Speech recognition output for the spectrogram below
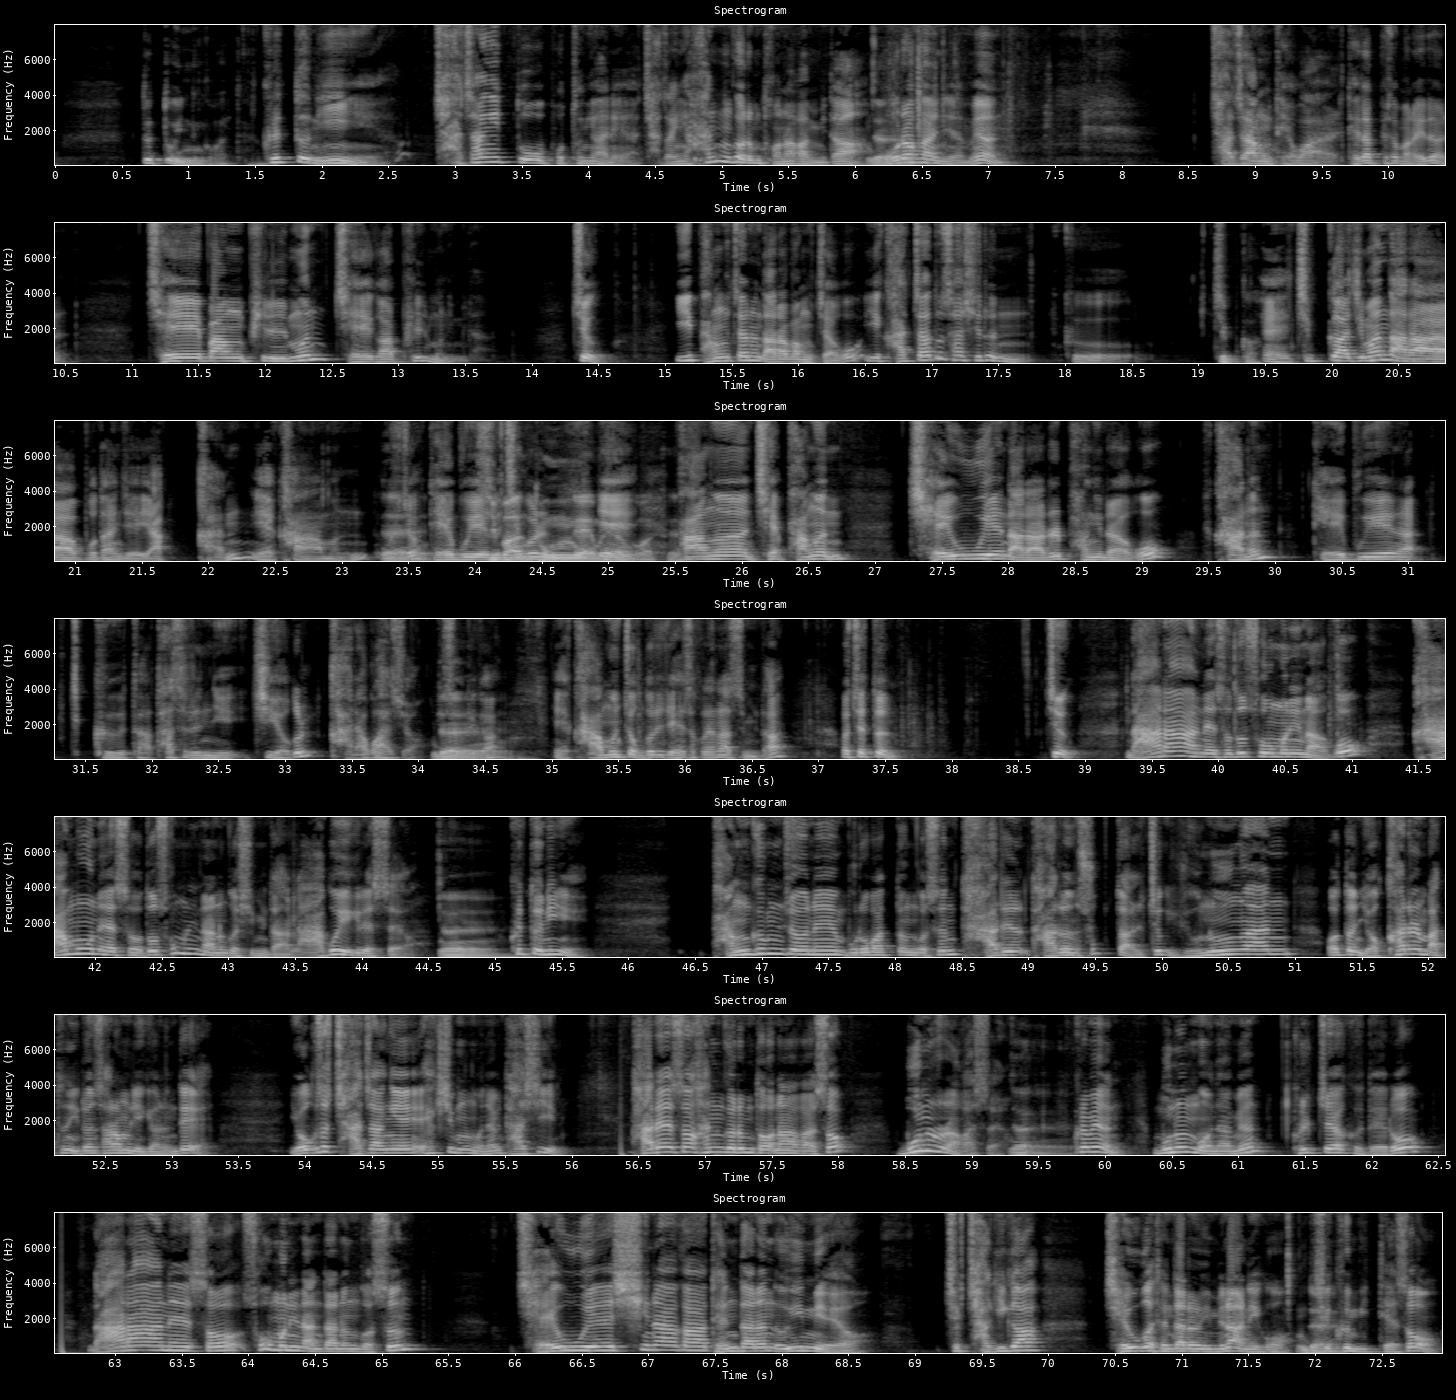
뜻도 있는 것 같아요. 그랬더니 자장이 또 보통이 아니에요. 자장이 한 걸음 더 나갑니다. 네. 뭐라고 하냐면 자장 대활 대답해서 말하기를 제방 필문 제가 필문입니다. 즉 이 방자는 나라 방자고 이 가자도 사실은 그 집가. 예, 집까지만 나라보다 이제 약한 예, 감은 네. 그죠 대부의 그 집안, 집을 동네 뭐 예, 이런 것 같아요. 방은 제 방은 제후의 나라를 방이라고 가는 대부의 나- 그 다- 다스리는 이 지역을 가라고 하죠. 그래서 네. 우리가 예, 가문 정도로 이제 해석을 해놨습니다. 어쨌든 즉 나라 안에서도 소문이 나고 가문에서도 소문이 나는 것입니다 라고 얘기를 했어요. 네. 그랬더니 방금 전에 물어봤던 것은 다른 다른 숙달 즉 유능한 어떤 역할을 맡은 이런 사람을 얘기하는데 여기서 자장의 핵심은 뭐냐면 다시 달에서 한 걸음 더 나아가서 문으로 나갔어요. 네. 그러면 문은 뭐냐면 글자 그대로 나라 안에서 소문이 난다는 것은 제후의 신하가 된다는 의미예요. 즉 자기가 제후가 된다는 의미는 아니고 네. 즉그 밑에서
